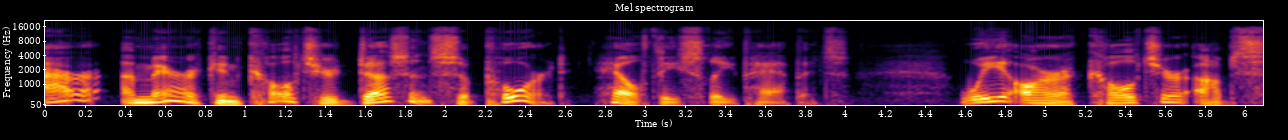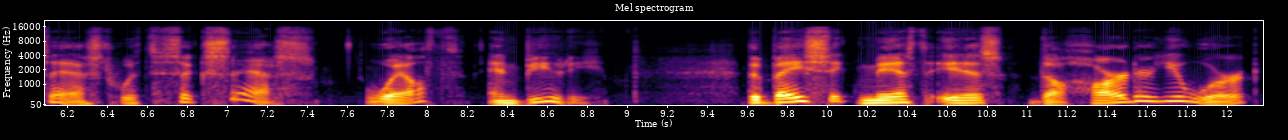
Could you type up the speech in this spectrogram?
our American culture doesn't support healthy sleep habits. We are a culture obsessed with success, wealth, and beauty. The basic myth is the harder you work,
